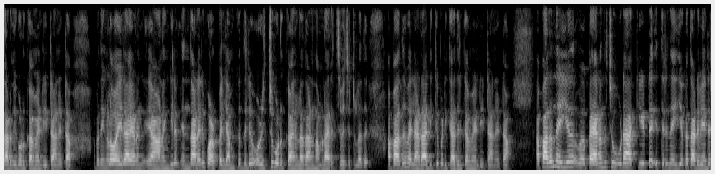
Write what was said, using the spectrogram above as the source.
തടവി കൊടുക്കാൻ വേണ്ടിയിട്ടാണ് കേട്ടോ അപ്പോൾ നിങ്ങൾ ആണെങ്കിലും എന്താണെങ്കിലും കുഴപ്പമില്ല. നമുക്ക് ഇതിൽ ഒഴിച്ചു കൊടുക്കാനുള്ളതാണ് നമ്മൾ അരച്ച് വെച്ചിട്ടുള്ളത്. അപ്പോൾ അത് വല്ലാണ്ട് അടിക്ക് പിടിക്കാതിരിക്കാൻ വേണ്ടിയിട്ടാണ് കേട്ടോ. അപ്പോൾ അത് നെയ്യ് പാനൊന്ന് ചൂടാക്കിയിട്ട് ഇത്തിരി നെയ്യൊക്കെ തടവിയതിന്റെ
